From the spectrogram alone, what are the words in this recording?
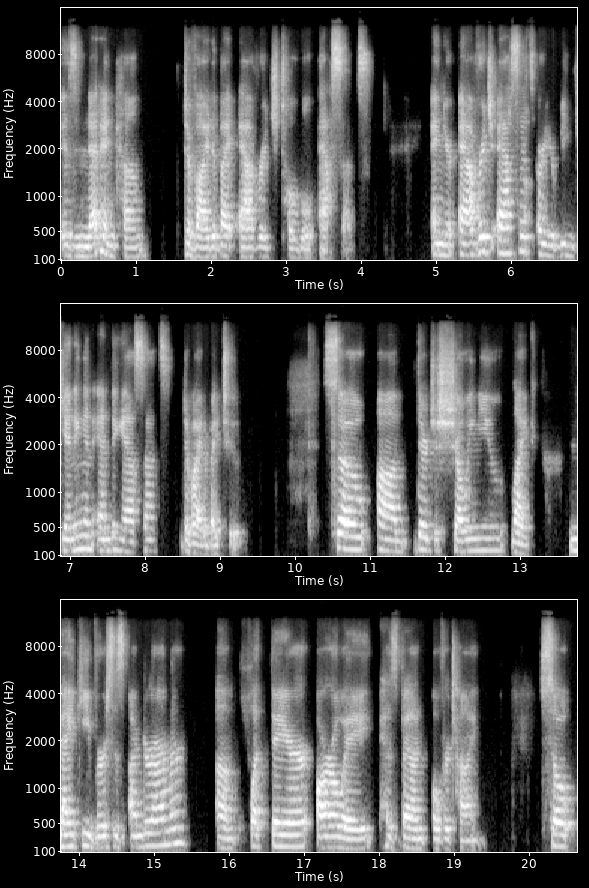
is net income divided by average total assets and your average assets are your beginning and ending assets divided by two. So um, they're just showing you like Nike versus Under Armour. um, what their ROA has been over time. So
